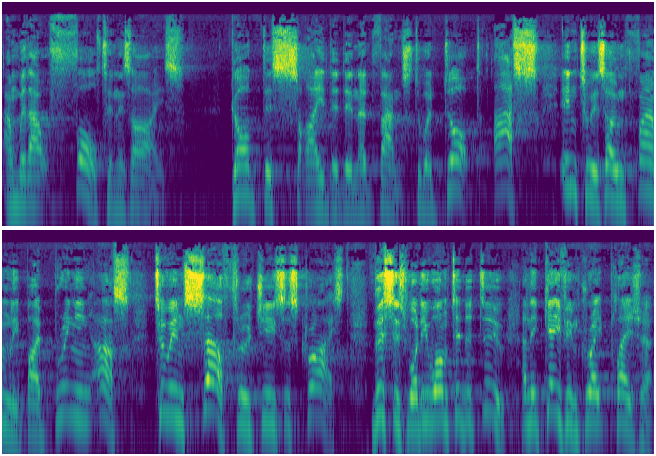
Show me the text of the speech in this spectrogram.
and without fault in his eyes. God decided in advance to adopt us into his own family by bringing us to himself through Jesus Christ. This is what he wanted to do, and it gave him great pleasure.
